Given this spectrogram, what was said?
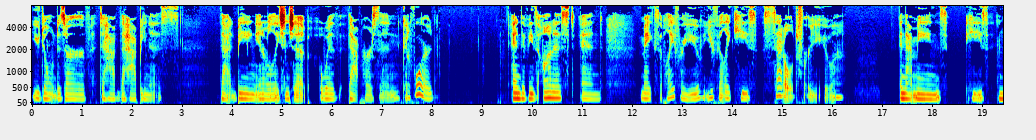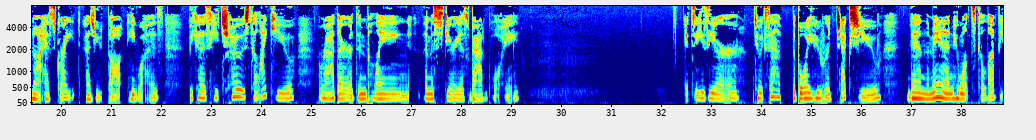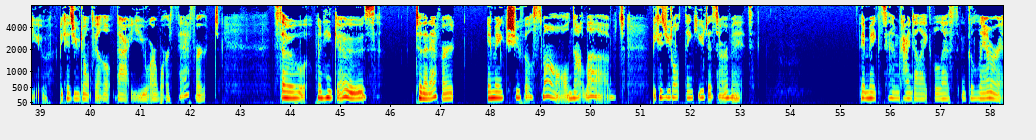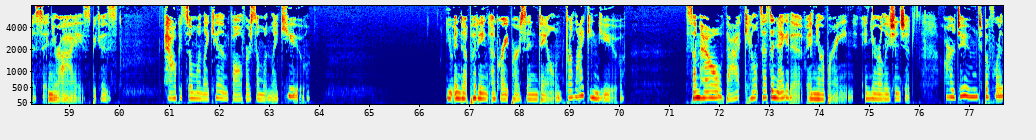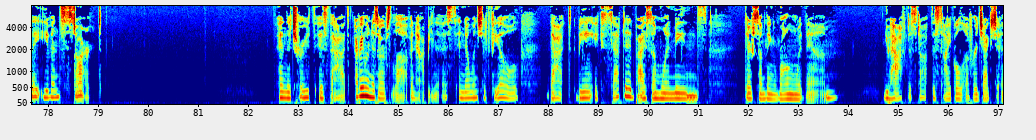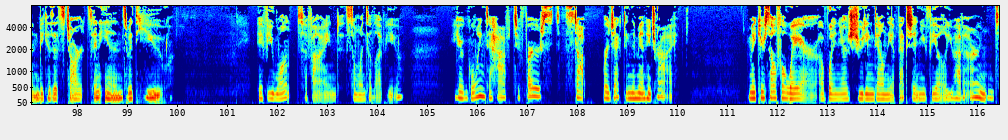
you don't deserve to have the happiness that being in a relationship with that person could afford. And if he's honest and makes a play for you, you feel like he's settled for you. And that means he's not as great as you thought he was because he chose to like you rather than playing the mysterious bad boy. It's easier to accept the boy who rejects you than the man who wants to love you because you don't feel that you are worth the effort. So when he goes to that effort, it makes you feel small, not loved, because you don't think you deserve it. It makes him kind of like less glamorous in your eyes because how could someone like him fall for someone like you? you end up putting a great person down for liking you. Somehow that counts as a negative in your brain, and your relationships are doomed before they even start. And the truth is that everyone deserves love and happiness, and no one should feel that being accepted by someone means there's something wrong with them. You have to stop the cycle of rejection because it starts and ends with you. If you want to find someone to love you, you're going to have to first stop rejecting the men who try. Make yourself aware of when you're shooting down the affection you feel you haven't earned.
